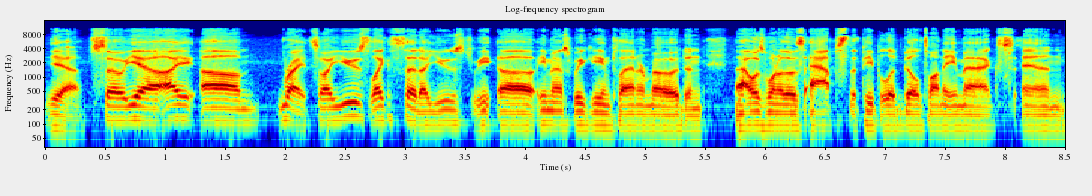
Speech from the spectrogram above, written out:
Yeah. So yeah, I um right. So I used, like I said, I used uh, Emacs Wiki in Planner mode, and that was one of those apps that people had built on Emacs, and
